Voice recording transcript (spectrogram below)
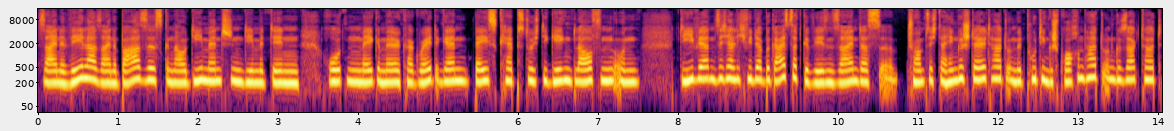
seine Wähler, seine Basis, genau die Menschen, die mit den roten Make America Great Again Basecaps durch die Gegend laufen und die werden sicherlich wieder begeistert gewesen sein, dass äh, Trump sich dahingestellt hat und mit Putin gesprochen hat und gesagt hat,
